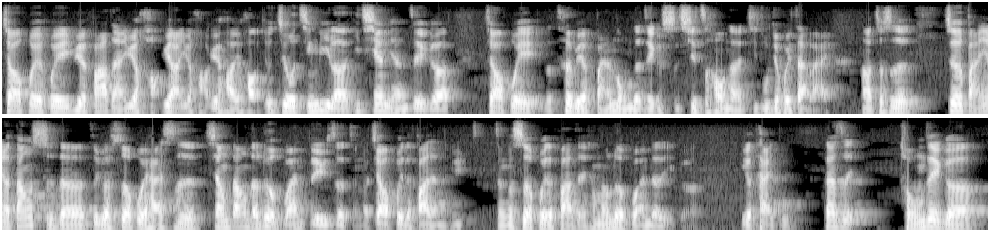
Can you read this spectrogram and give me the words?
教会会越发展越好，越来越好，越好越好。就就经历了一千年这个教会特别繁荣的这个时期之后呢，基督就会再来啊，这是。这反映了当时的这个社会还是相当的乐观，对于这整个教会的发展，整个社会的发展相当乐观的一个一个态度。但是从这个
